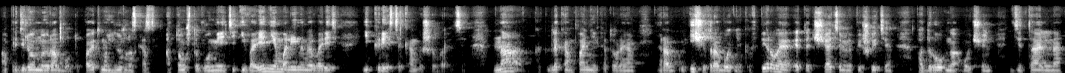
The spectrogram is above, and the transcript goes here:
определенную работу. Поэтому не нужно рассказывать о том, что вы умеете и варенье малиновое варить, и крестиком вышиваете. На, для компаний, которые раб, ищут работников. Первое – это тщательно пишите, подробно, очень детально,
